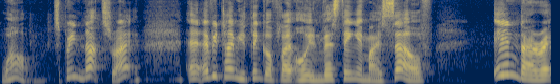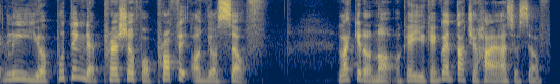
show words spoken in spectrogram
Wow, it's pretty nuts, right? And every time you think of like, oh, investing in myself, indirectly you're putting that pressure for profit on yourself. Like it or not, okay, you can go and touch your heart and ask yourself.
